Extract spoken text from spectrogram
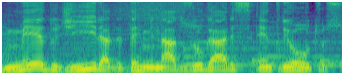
medo de ir a determinados lugares, entre outros.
